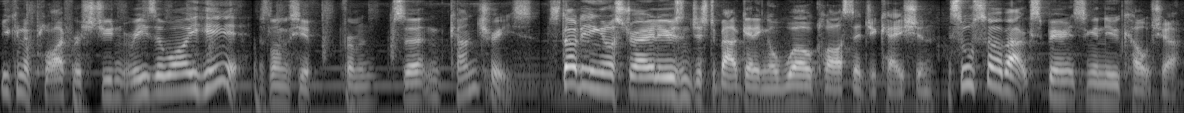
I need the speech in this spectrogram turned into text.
you can apply for a student visa while you're here, as long as you're from certain countries. Studying in Australia isn't just about getting a world-class education, it's also about experiencing a new culture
